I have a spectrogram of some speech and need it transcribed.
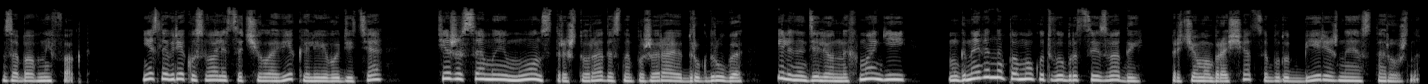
Забавный факт. Если в реку свалится человек или его дитя, те же самые монстры, что радостно пожирают друг друга или наделенных магией, мгновенно помогут выбраться из воды, причем обращаться будут бережно и осторожно.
